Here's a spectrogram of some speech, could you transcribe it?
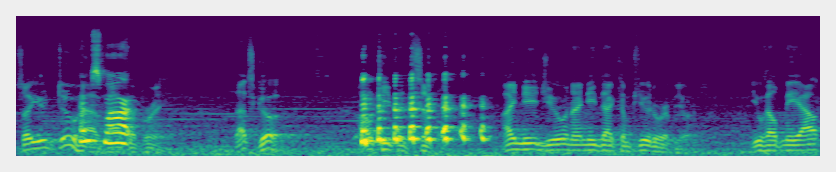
So you do have I'm half smart. a brain. That's good. I'll keep it simple. I need you, and I need that computer of yours. You help me out,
